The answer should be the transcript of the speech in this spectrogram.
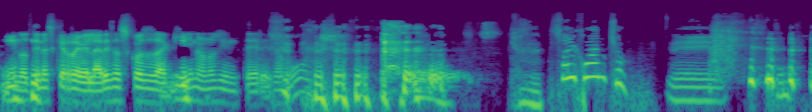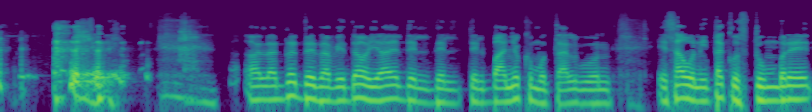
No tienes que revelar esas cosas aquí, no nos interesa mucho. Soy Juancho. Eh, hablando de, también todavía del, del, del, del baño como tal, weón, esa bonita costumbre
